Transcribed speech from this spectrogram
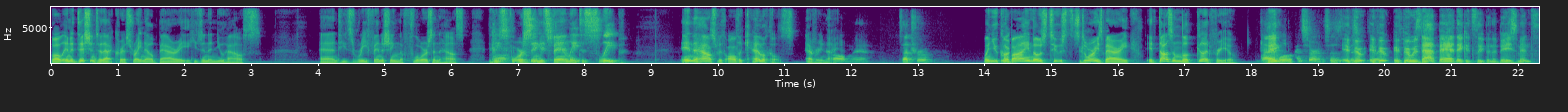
Well, in addition to that, Chris, right now Barry he's in a new house, and he's refinishing the floors in the house, and he's forcing his family to sleep in the house with all the chemicals every night. Oh man, is that true? When you combine those two stories, Barry, it doesn't look good for you. I am a little concerned. This is If this it is if it if it was that bad, they could sleep in the basement.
